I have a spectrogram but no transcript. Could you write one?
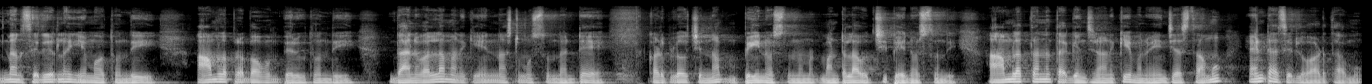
మన శరీరంలో ఏమవుతుంది? ఆమ్ల ప్రభావం పెరుగుతుంది. దానివల్ల మనకి ఏం నష్టం వస్తుందంటే కడుపులో చిన్న పెయిన్ వస్తుంది అనమాట మంటలా వచ్చి పెయిన్ వస్తుంది. ఆమ్లత్వాన్ని తగ్గించడానికి మనం ఏం చేస్తాము? యాంటాసిడ్లు వాడతాము.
